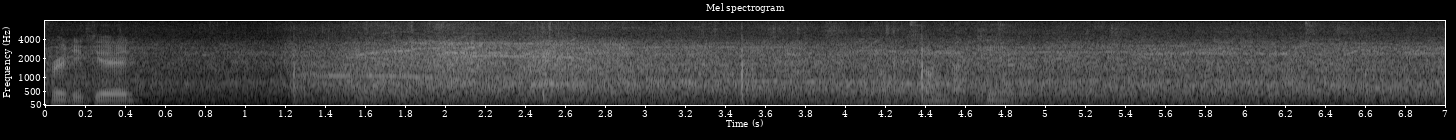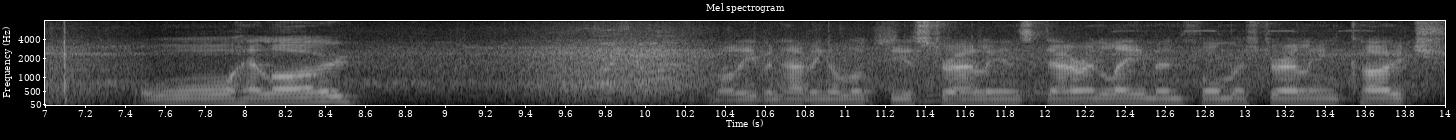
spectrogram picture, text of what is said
pretty good. Come back in. Oh, hello. Not even having a look. The Australians. Darren Lehmann, former Australian coach.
